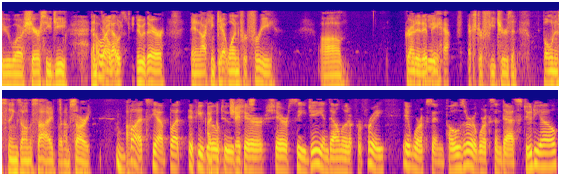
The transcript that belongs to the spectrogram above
to uh, ShareCG and Oh, right, download was- Canoe there, and I can get one for free. Um, granted, it may have extra features and bonus things on the side, but I'm sorry. But yeah, but if you go to share ShareCG and download it for free, it works in Poser, it works in DAZ Studio.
